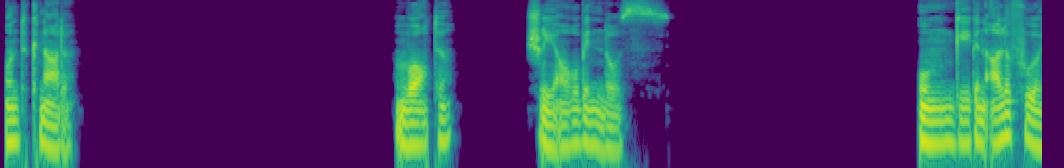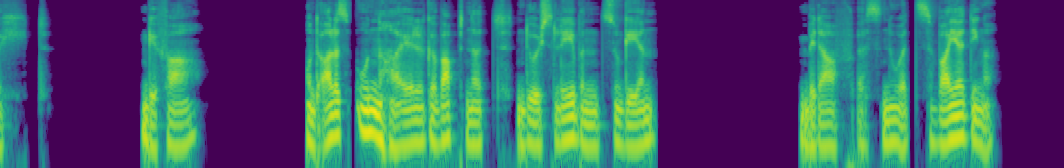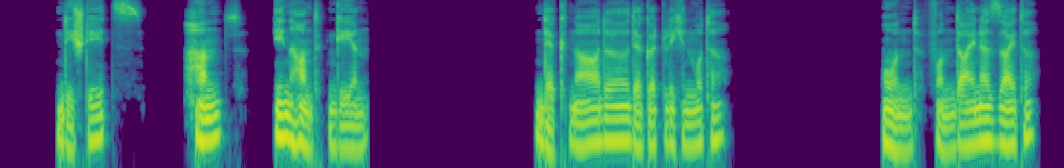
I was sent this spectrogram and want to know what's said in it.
und Gnade. Worte Sri Aurobindos. Um gegen alle Furcht, Gefahr und alles Unheil gewappnet durchs Leben zu gehen, bedarf es nur zweier Dinge, die stets Hand in Hand gehen. Der Gnade der göttlichen Mutter und von deiner Seite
